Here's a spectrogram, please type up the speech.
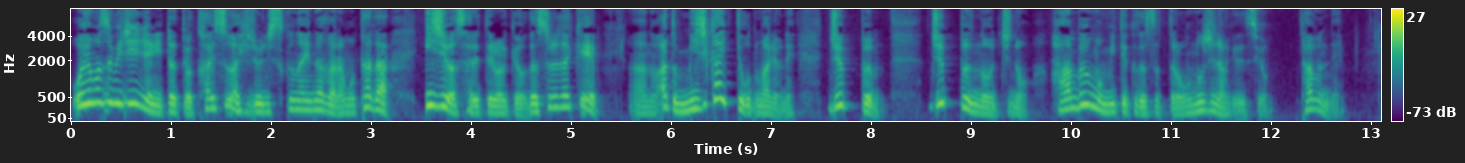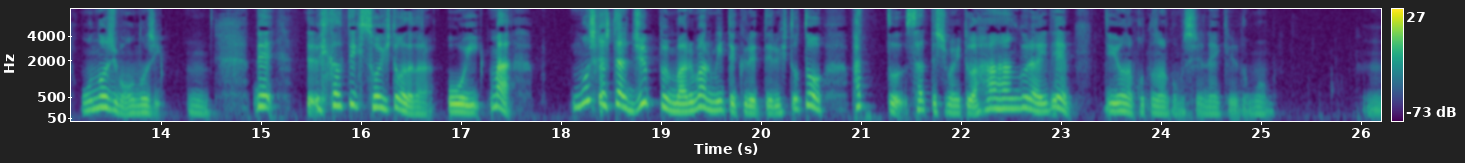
大山積神社に至っては回数は非常に少ないながらもただ維持はされてるわけよ。だからそれだけあのあと短いってこともあるよね。10分。10分のうちの半分も見てくださったらおの字なわけですよ。多分ね。おの字もおの字。うん。で比較的そういう人がだから多い。まあもしかしたら10分丸々見てくれてる人とパッと去ってしまう人が半々ぐらいでっていうようなことなのかもしれないけれども、うん、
